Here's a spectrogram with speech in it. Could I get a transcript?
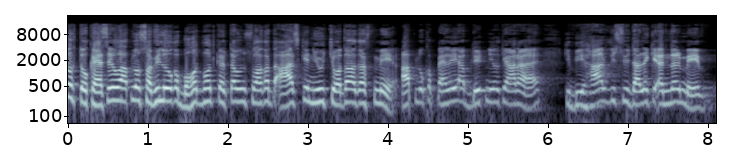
तो, तो कैसे हो आप लोग? सभी लोगों का बहुत बहुत करता हूँ स्वागत। आज के न्यूज़ 14 अगस्त में आप लोग का पहले अपडेट निकल के आ रहा है कि बिहार विश्वविद्यालय के अंदर में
